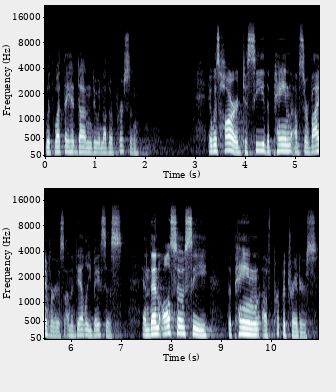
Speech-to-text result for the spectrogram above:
with what they had done to another person. It was hard to see the pain of survivors on a daily basis and then also see the pain of perpetrators.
